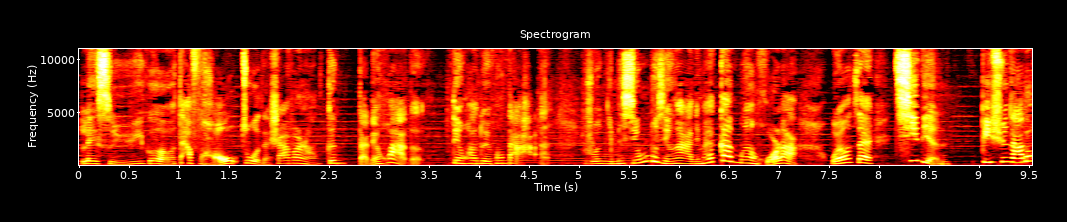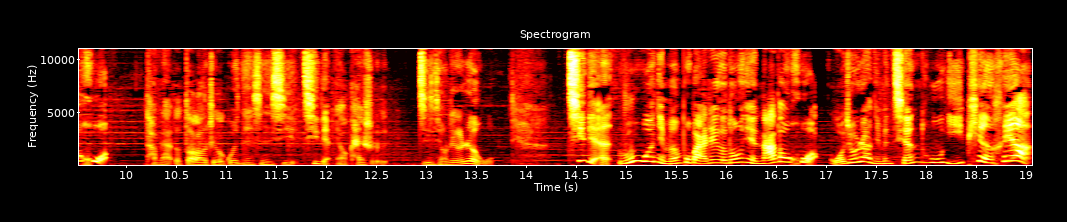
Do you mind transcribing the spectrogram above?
类似于一个大富豪坐在沙发上跟打电话的电话对方大喊，就说：“你们行不行啊？你们还干不干活啦？我要在七点必须拿到货。”他们俩就得到这个关键信息，七点要开始进行这个任务。七点，如果你们不把这个东西拿到货，我就让你们前途一片黑暗。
